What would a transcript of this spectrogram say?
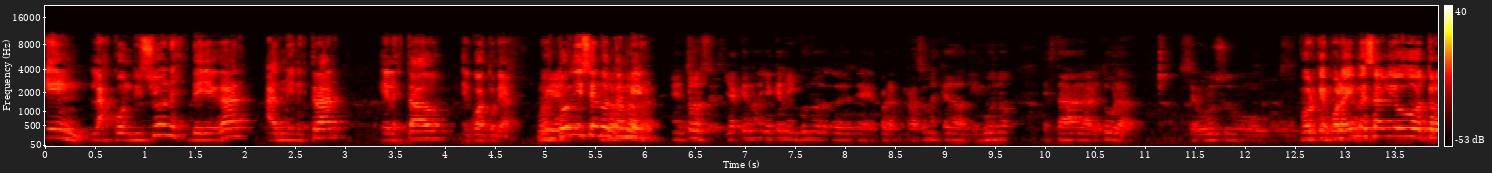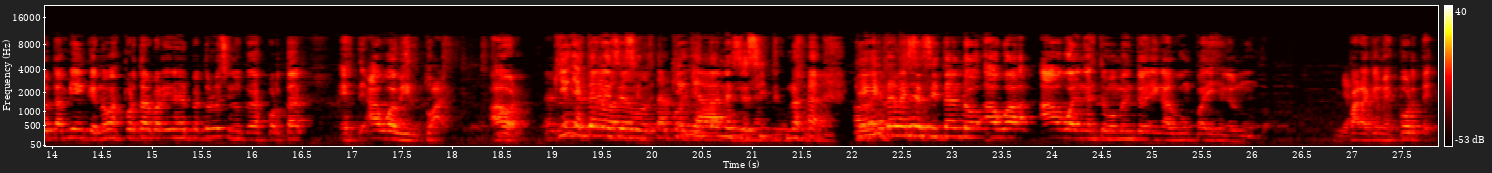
en las condiciones de llegar a administrar el Estado ecuatoriano. Muy bien, estoy diciendo doctor, también, Entonces, ya que, no, ya que ninguno, eh, eh, por las razones que ha dado, ninguno está a la altura, según su... porque por ahí me salió otro también que no va a exportar barriles de petróleo, sino que va a exportar este agua virtual. Ahora, ¿quién está, que le va a necesi- gustar por ¿quién está necesitando, ¿quién está necesitando agua, agua en este momento en algún país en el mundo? Ya. para que me exporte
